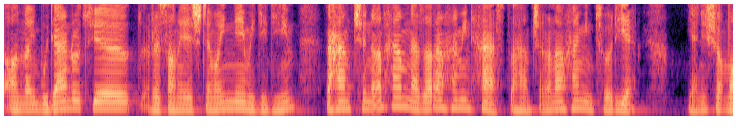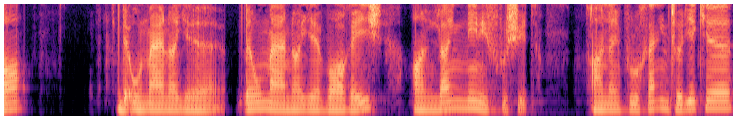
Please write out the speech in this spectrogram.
آنلاین بودن رو توی رسانه اجتماعی نمی‌دیدیم و همچنان هم نظرم همین هست و همچنان هم همینطوریه. یعنی شما به اون معنای به اون معنای واقعیش آنلاین نمیفروشید. آنلاین فروختن اینطوریه که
